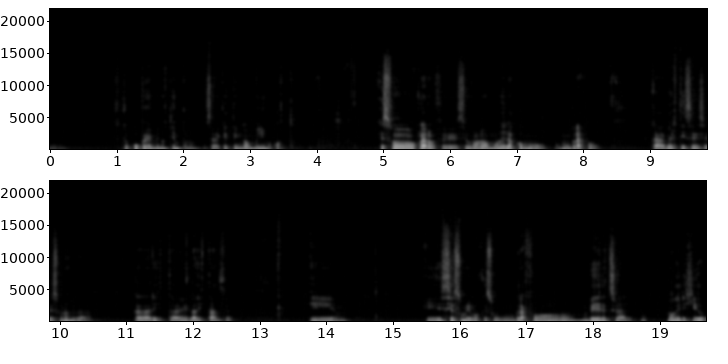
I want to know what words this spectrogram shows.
eh, que ocupe menos tiempo, ¿no? o sea, que tenga un mínimo costo. Eso, claro, si uno lo modela como, como un grafo, cada vértice es una ciudad, cada arista es la distancia. Y, Y si asumimos que es un grafo bidireccional, no, dirigido,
